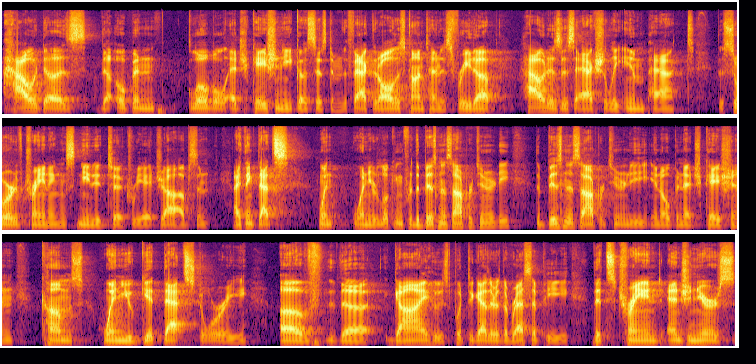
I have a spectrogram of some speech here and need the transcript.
how does the open global education ecosystem, the fact that all this content is freed up, how does this actually impact the sort of trainings needed to create jobs? And I think that's when, when you're looking for the business opportunity, the business opportunity in open education comes when you get that story of the guy who's put together the recipe that's trained engineers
